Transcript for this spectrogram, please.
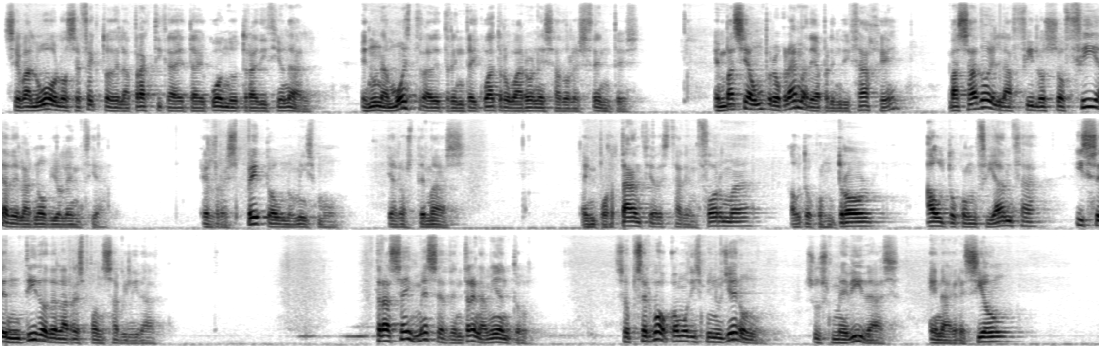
se evaluó los efectos de la práctica de taekwondo tradicional en una muestra de 34 varones adolescentes, en base a un programa de aprendizaje basado en la filosofía de la no violencia, el respeto a uno mismo y a los demás, la importancia de estar en forma, autocontrol, autoconfianza y sentido de la responsabilidad. Tras seis meses de entrenamiento, se observó cómo disminuyeron sus medidas en agresión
